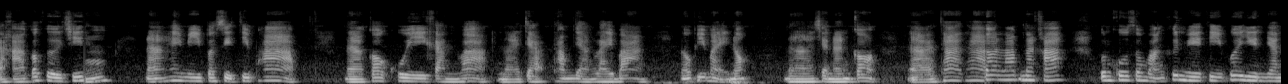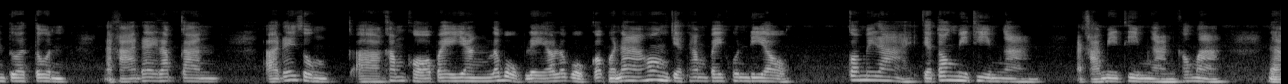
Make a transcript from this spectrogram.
นะคะ ก็คือชี้นะให้มีประสิทธิภาพนะก็คุยกันว่านะจะทำอย่างไรบ้างเนาะพี่ใหม่เนาะนะฉะนั้นก็นะถ้าถ้าต้อนรับนะคะ คุณครูสมหวังขึ้นเวทีเพื่อยืนยันตัวตนนะคะ ได้รับการได้ส่งคำขอไปยังระบบแล้ว ระบบก็หัวหน้าห้องจะทำไปคนเดียว ก็ไม่ได้จะต้องมีทีมงาน นะคะ มีทีมงานเข้ามานะ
